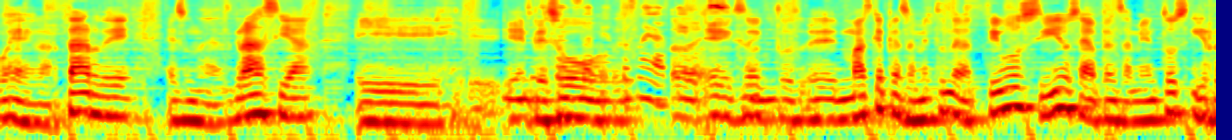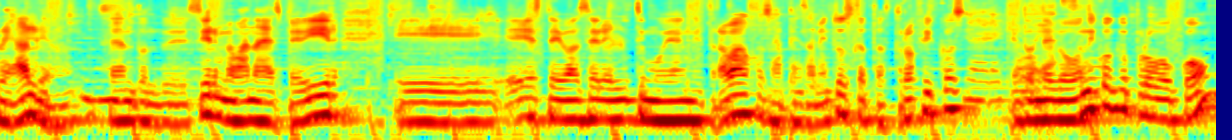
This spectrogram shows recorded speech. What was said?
voy a llegar tarde, es una desgracia, eh, eh empezó... Pensamientos negativos. Eh, exacto, eh, más que pensamientos negativos, sí, o sea, pensamientos irreales, o sea, en donde decir, me van a despedir, este va a ser el último día en mi trabajo, o sea, pensamientos catastróficos, en donde lo único que provocó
